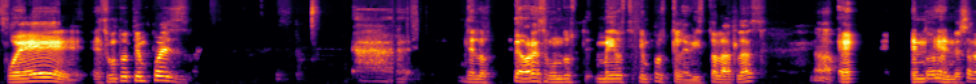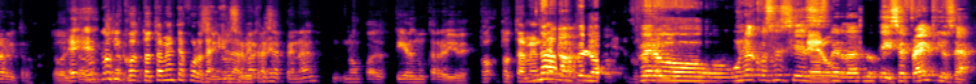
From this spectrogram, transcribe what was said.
fue, el segundo tiempo es ah, de los peores segundos, medios tiempos que le he visto al Atlas. No, eh, en, todo en, el árbitro. Todo el, es lógico, totalmente por o sea, si no el se arbitraje. penal, no, Tigres nunca revive. to- totalmente. No, de acuerdo. pero, pero una cosa sí es Pero- verdad lo que dice Frankie, o sea,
